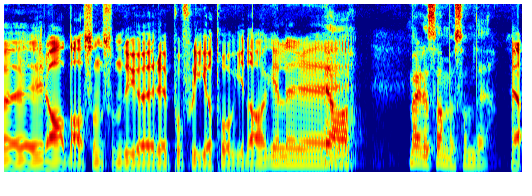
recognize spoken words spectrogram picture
eh, rader sånn som du gjør på fly og tog i dag, eller? eh? Ja, mer det samme som det. Ja.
